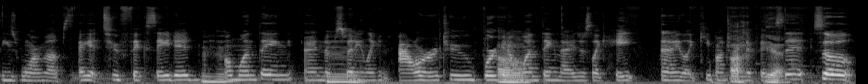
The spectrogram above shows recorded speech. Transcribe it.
these warm ups, I get too fixated Mhm. on one thing. I end up Mm. spending like an hour or two working Oh. on one thing that I just like hate and I like keep on trying Ah, to fix yeah. it. So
